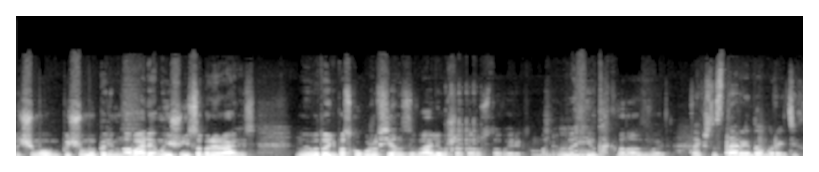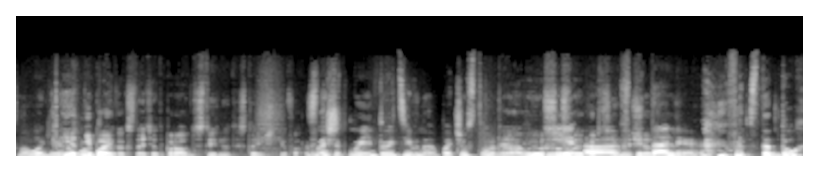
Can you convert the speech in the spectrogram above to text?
почему, почему переименовали, а мы еще не собирались. Ну и в итоге, поскольку уже все называли его Шатару Ставери в тот момент, угу. они так его назвали. Так что старые добрые технологии. И работают. это не байка, кстати, это правда, действительно, это исторический факт. Значит, мы интуитивно почувствовали да, вы со и своей а, впитали сейчас... просто дух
